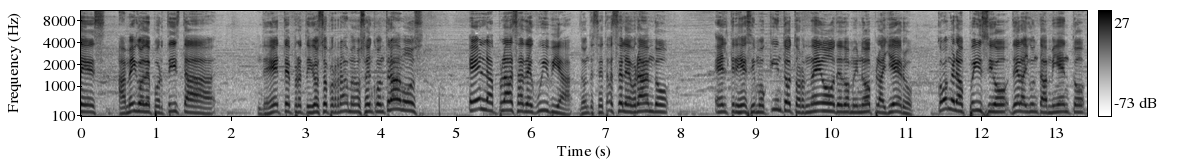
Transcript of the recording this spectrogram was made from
tardes, amigos deportistas de este prestigioso programa. Nos encontramos en la plaza de Guivia, donde se está celebrando el 35 torneo de dominó playero, con el auspicio del Ayuntamiento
